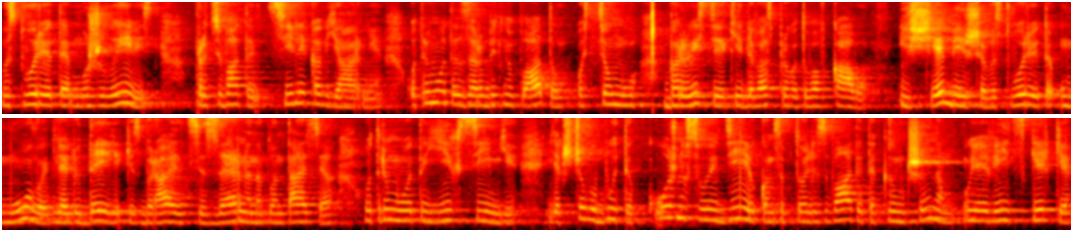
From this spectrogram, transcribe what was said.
ви створюєте можливість працювати в цілій кав'ярні, отримувати заробітну плату ось цьому баристі, який для вас приготував каву. І ще більше ви створюєте умови для людей, які збирають ці зерна на плантаціях, отримувати їх сім'ї. І якщо ви будете кожну свою дію концептуалізувати таким чином, уявіть, скільки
